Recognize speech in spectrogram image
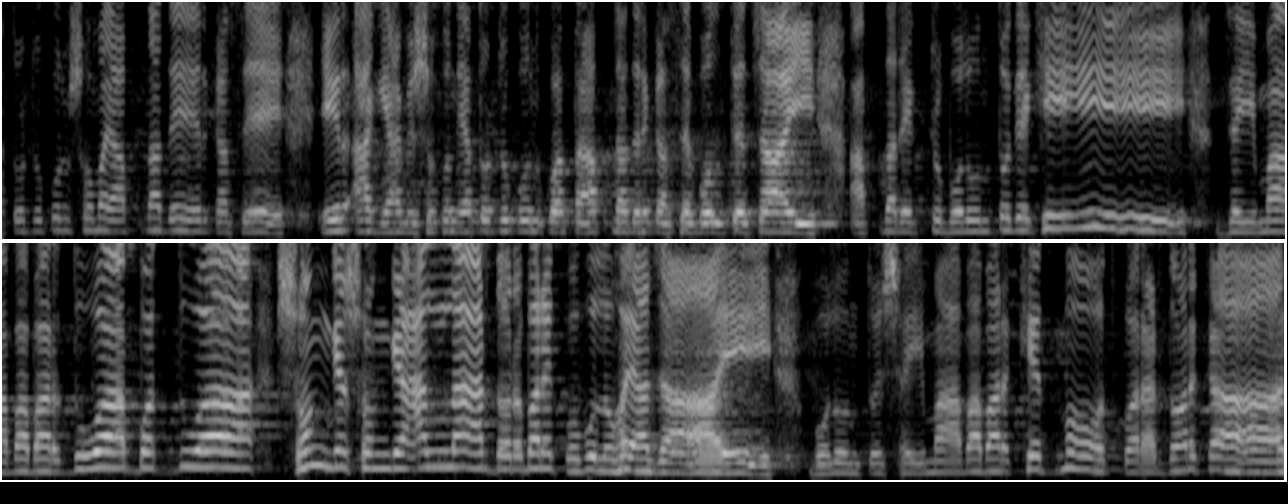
এতটুকুন সময় আপনাদের কাছে, এর আগে আমি শুধু এতটুকুন কথা আপনাদের কাছে বলতে চাই। আপনার একটু বলুন তো দেখি, যেই মা বাবার দোয়া বদুয়া সঙ্গে সঙ্গে আল্লাহর দরবারে কবুল হয়ে যায়। বলুন তো সেই মা বাবার খেদমত করার দরকার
